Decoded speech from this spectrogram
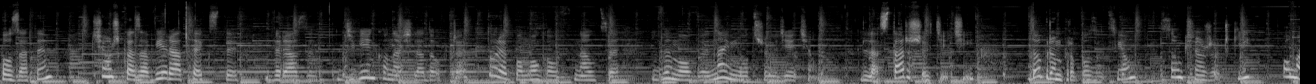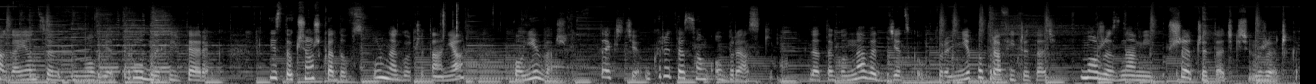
Poza tym książka zawiera teksty, wyrazy dźwiękonaśladowcze, które pomogą w nauce wymowy najmłodszym dzieciom. Dla starszych dzieci dobrą propozycją są książeczki pomagające w wymowie trudnych literek. Jest to książka do wspólnego czytania, ponieważ w tekście ukryte są obrazki. Dlatego nawet dziecko, które nie potrafi czytać, może z nami przeczytać książeczkę.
